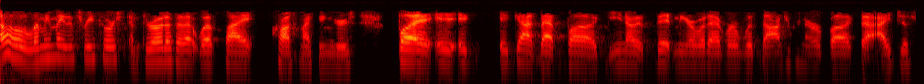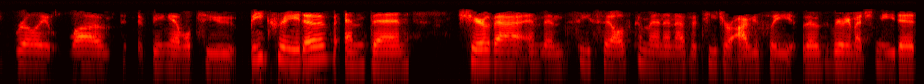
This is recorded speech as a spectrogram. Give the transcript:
oh, let me make this resource and throw it up at that website. Cross my fingers, but it, it it got that bug, you know, it bit me or whatever with the entrepreneur bug that I just really loved being able to be creative and then share that and then see sales come in. And as a teacher, obviously, that was very much needed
